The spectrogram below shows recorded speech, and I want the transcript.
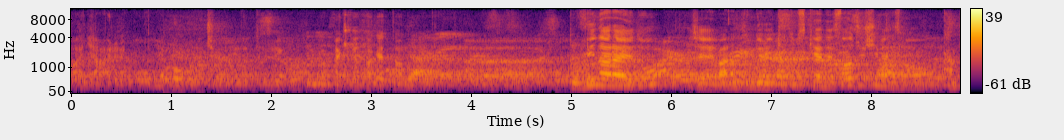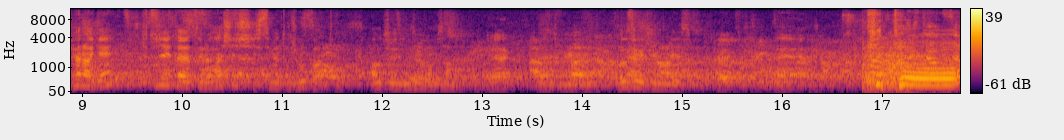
많이 알고 물어보는 질문도 틀리고 몇백 개 사겠다는 거 또 우리나라에도 이제 많은 분들이 키토 스캔을 써주시면서 간편하게 키토제닉 다이어트를 하실 수 있으면 더 좋을 것 같아요. 아무튼 인터뷰 감사합니다. 네, 정말 건승을 기원하겠습니다. 네. 키토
